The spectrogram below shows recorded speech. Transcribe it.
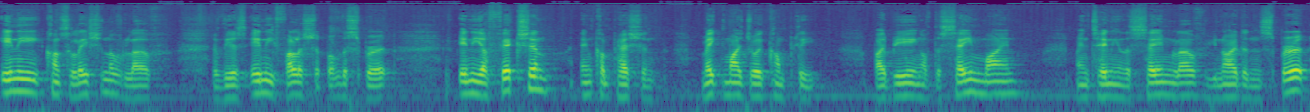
any consolation of love, if there's any fellowship of the Spirit, if any affection and compassion, make my joy complete by being of the same mind, maintaining the same love, united in spirit,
